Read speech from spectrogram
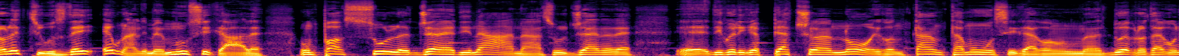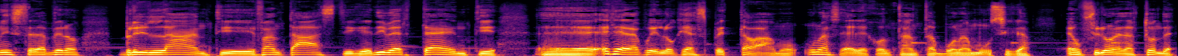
Carole Tuesday è un anime musicale, un po' sul genere di Nana, sul genere eh, di quelli che piacciono a noi, con tanta musica, con due protagoniste davvero brillanti, fantastiche, divertenti, eh, ed era quello che aspettavamo, una serie con tanta buona musica. È un filone d'altronde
